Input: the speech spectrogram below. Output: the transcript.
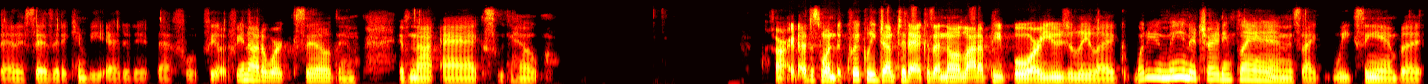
that it says that it can be edited, that field. If you know how to work Excel, then if not, ask, we can help. All right, I just wanted to quickly jump to that because I know a lot of people are usually like, what do you mean a trading plan? It's like weeks in, but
